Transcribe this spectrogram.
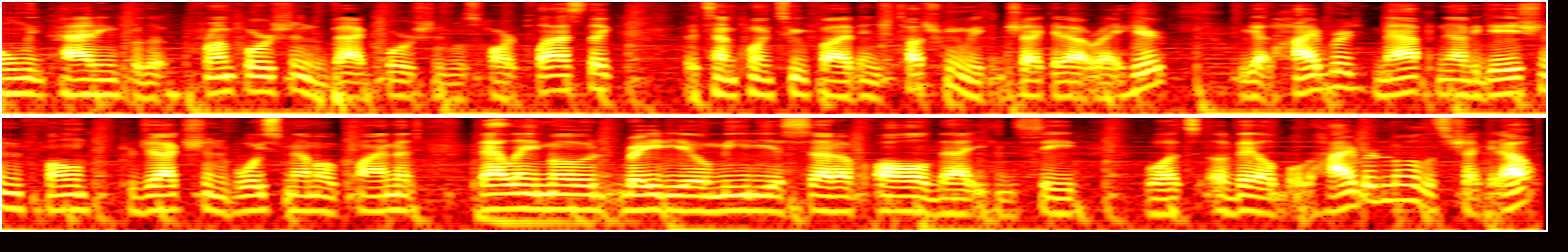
only padding for the front portion. The back portion was hard plastic. The 10.25 inch touchscreen, we can check it out right here. We got hybrid, map, navigation, phone projection, voice memo, climate, valet mode, radio, media setup, all that. You can see what's available. The hybrid mode, let's check it out.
